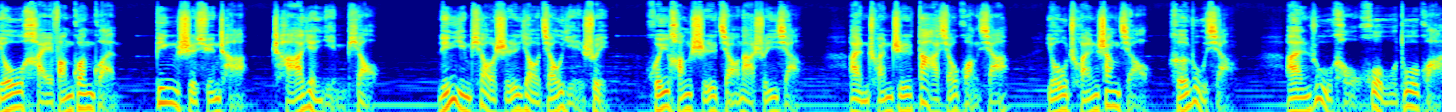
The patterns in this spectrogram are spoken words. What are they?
由海防官管，兵士巡查查验引票。领引票时要缴引税，回航时缴纳水饷，按船只大小广狭由船商缴和路饷，按入口货物多寡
